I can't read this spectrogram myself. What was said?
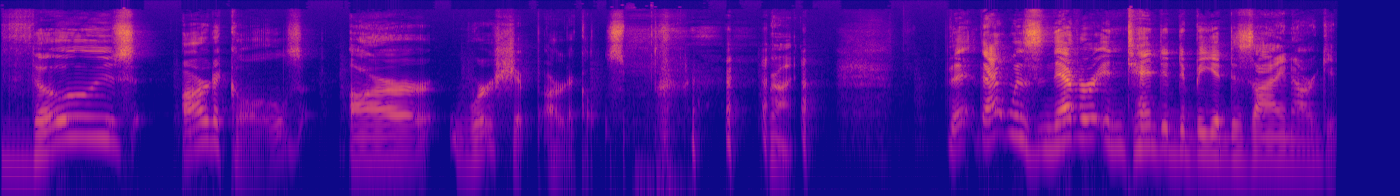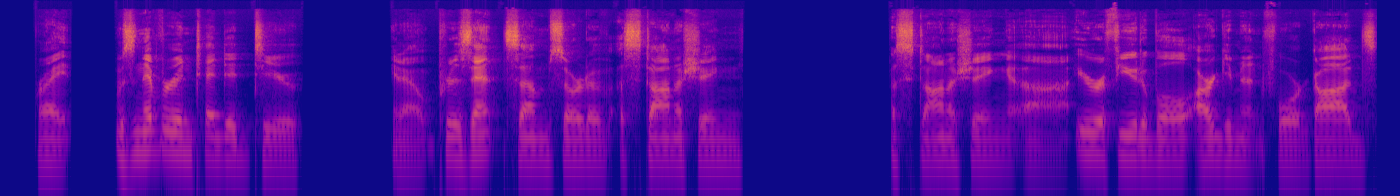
those articles are worship articles. right. That that was never intended to be a design argument, right? It was never intended to, you know, present some sort of astonishing astonishing uh irrefutable argument for God's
